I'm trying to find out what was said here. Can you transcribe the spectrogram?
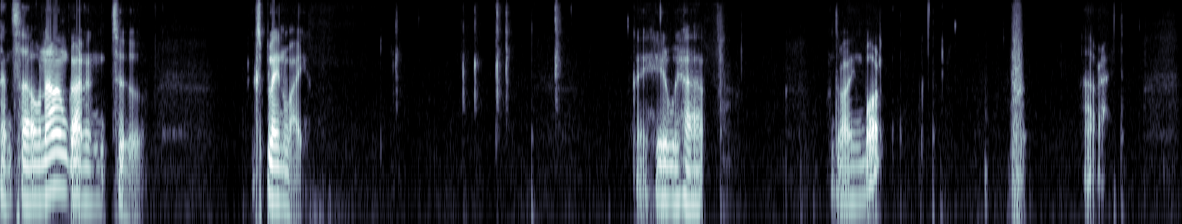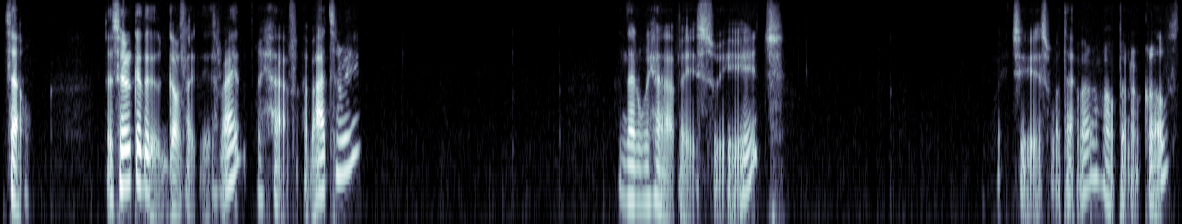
And so now I'm going to explain why. Okay, here we have drawing board. All right. So the circuit goes like this, right? We have a battery, and then we have a switch, which is whatever, open or closed.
